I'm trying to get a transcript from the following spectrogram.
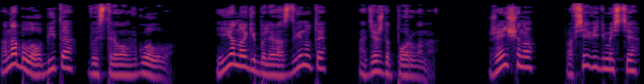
Она была убита выстрелом в голову. Ее ноги были раздвинуты, одежда порвана. Женщину, по всей видимости,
